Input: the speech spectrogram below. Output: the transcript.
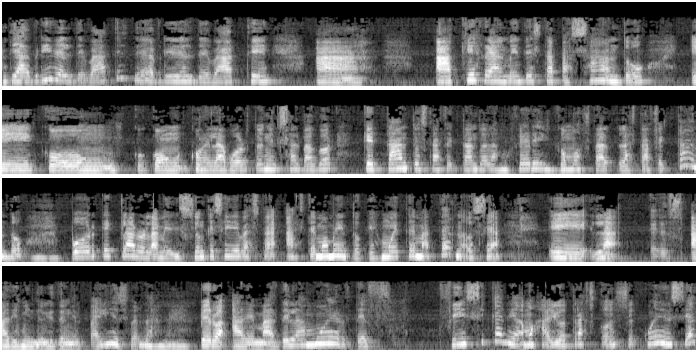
de abrir el debate, de abrir el debate a a qué realmente está pasando eh, con, con, el aborto en El Salvador, qué tanto está afectando a las mujeres y cómo está, la está afectando, porque claro, la medición que se lleva hasta este momento, que es muerte materna, o sea, eh, la, ha disminuido en el país, ¿verdad? Pero además de la muerte física, digamos, hay otras consecuencias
